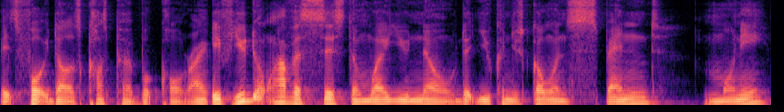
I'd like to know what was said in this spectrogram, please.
it's $40 cost per book call, right? If you don't have a system where you know that you can just go and spend money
